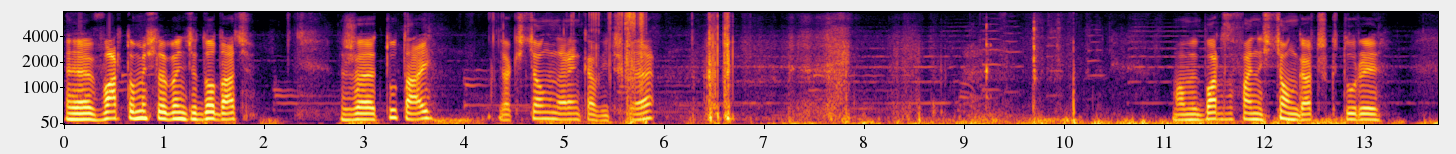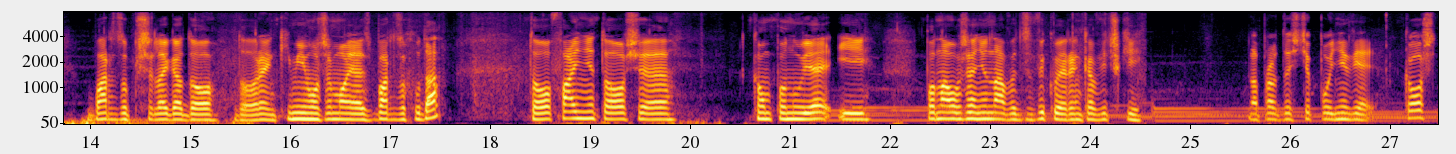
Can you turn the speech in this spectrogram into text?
E, warto myślę będzie dodać że tutaj jak ściągnę rękawiczkę mamy bardzo fajny ściągacz, który bardzo przylega do, do ręki, mimo że moja jest bardzo chuda, to fajnie to się komponuje i po nałożeniu nawet zwykłej rękawiczki naprawdę ciepło nie wieje. Koszt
